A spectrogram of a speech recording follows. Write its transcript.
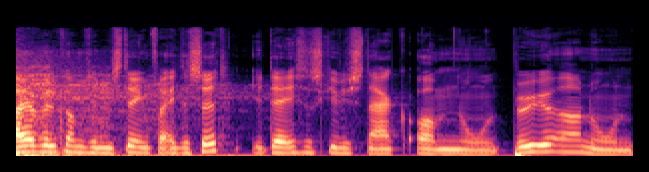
Hej og velkommen til Investering fra A til Z. I dag så skal vi snakke om nogle bøger, nogle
